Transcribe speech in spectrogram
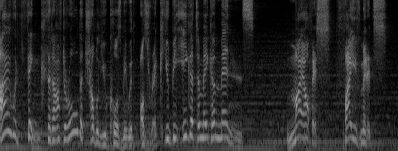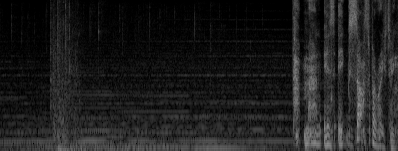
I would think that after all the trouble you caused me with Osric, you'd be eager to make amends. My office, five minutes. That man is exasperating.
